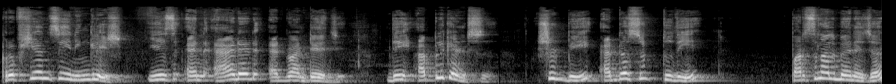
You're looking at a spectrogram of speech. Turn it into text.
Proficiency in English is an added advantage. The applicants should be addressed to the personal manager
